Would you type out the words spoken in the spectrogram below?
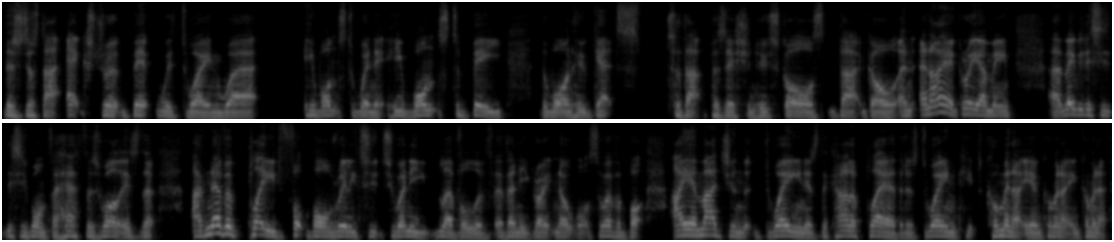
there's just that extra bit with Duane where he wants to win it. He wants to be the one who gets to that position who scores that goal. And and I agree. I mean, uh, maybe this is this is one for Hef as well. Is that I've never played football really to to any level of, of any great note whatsoever. But I imagine that Duane is the kind of player that as Duane keeps coming at you and coming at you and coming at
